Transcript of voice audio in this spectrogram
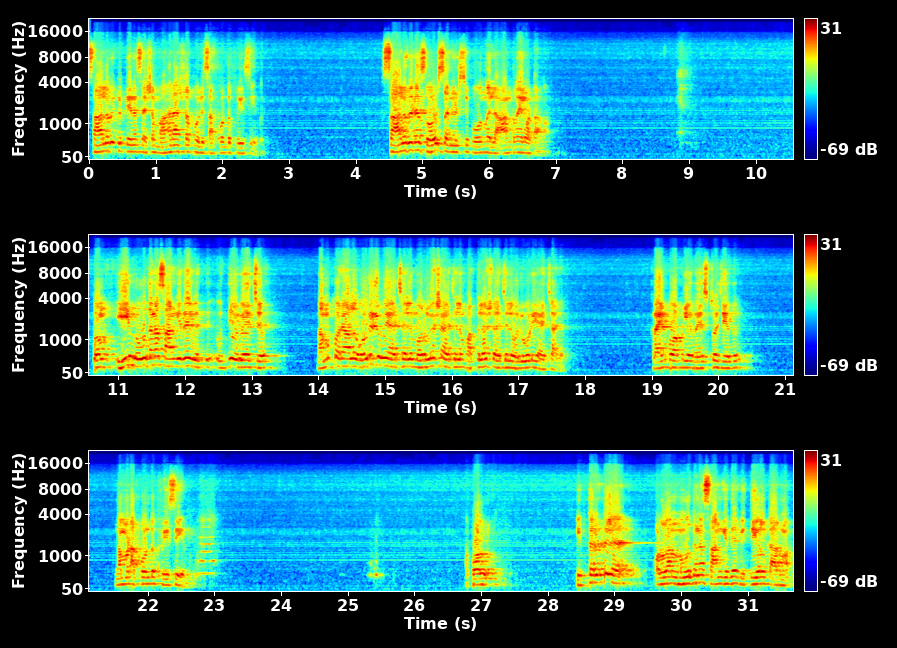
സാലറി കിട്ടിയതിനു ശേഷം മഹാരാഷ്ട്ര പോലീസ് അക്കൗണ്ട് ഫ്രീസ് ചെയ്തു. സാലറിയുടെ സോഴ്സ് അന്വേഷിച്ച് പോകുന്നില്ല ആന്ധ്രയിലോട്ടാണ് ഇപ്പം ഈ നൂതന സാങ്കേതിക വിദ്യ- ഉപയോഗിച്ച് നമുക്ക് ഒരാൾ ഒരു രൂപ അയച്ചാലും ഒരു ലക്ഷം അയച്ചാലും പത്ത് ലക്ഷം അയച്ചാലും ഒരു കോടി അയച്ചാലും ക്രൈം പോർട്ടലിൽ രജിസ്റ്റർ ചെയ്ത് നമ്മുടെ അക്കൗണ്ട് ഫ്രീസ് ചെയ്യുന്നു. അപ്പോൾ ഇത്തരത്തിൽ ഉള്ള നൂതന സാങ്കേതിക വിദ്യകൾ കാരണം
